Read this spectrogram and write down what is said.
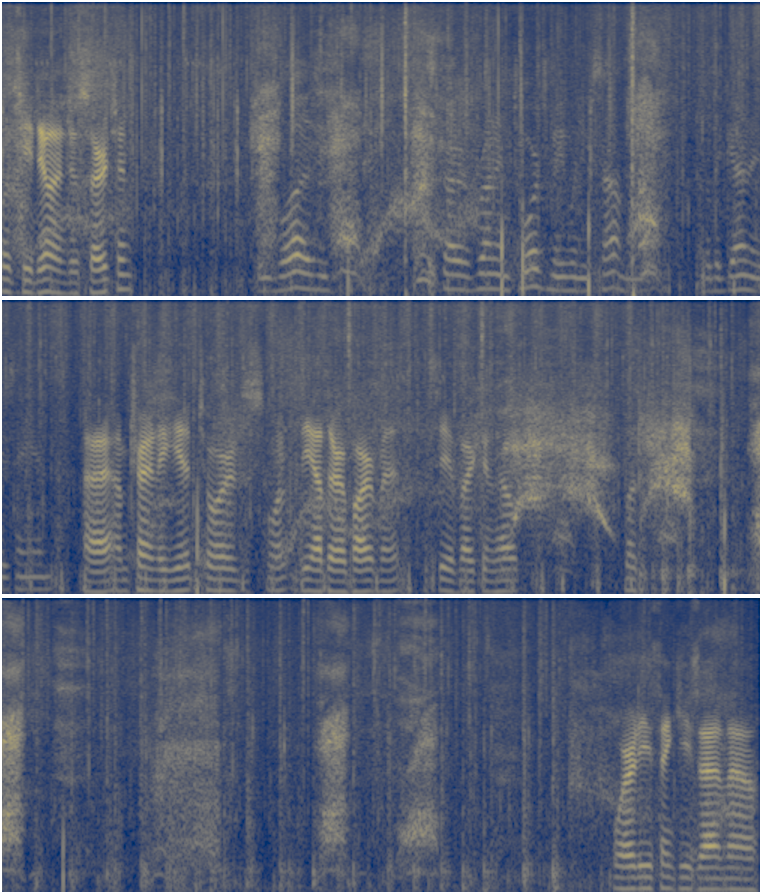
What's he doing? Just searching? He was. He started running towards me when he saw me with a gun in his hand. Alright, I'm trying to get towards one, the other apartment to see if I can help. Look. Where do you think he's at now?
